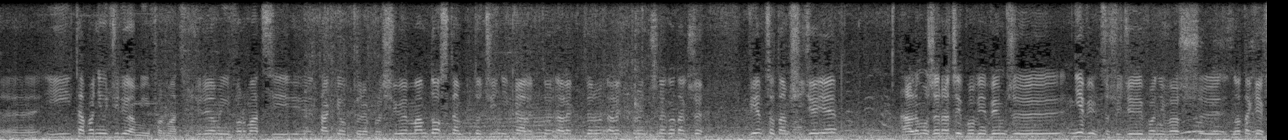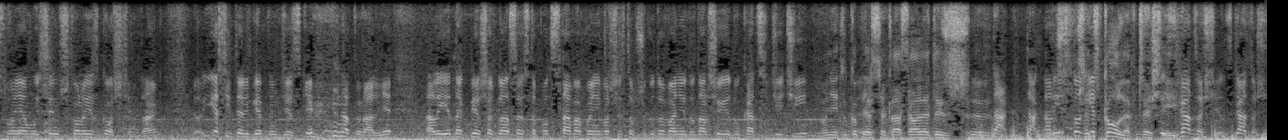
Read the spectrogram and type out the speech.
E, I ta pani udzieliła mi informacji. Udzieliła mi informacji takiej, o które prosiłem. Mam dostęp do dziennika elektro, elektro, elektronicznego, także wiem, co tam się dzieje. Ale może raczej powiem, wiem, że nie wiem co się dzieje, ponieważ, y, no tak jak wspomniałem, mój syn w szkole jest gościem, tak? Jest inteligentnym dzieckiem, naturalnie, ale jednak pierwsza klasa jest to podstawa, ponieważ jest to przygotowanie do dalszej edukacji dzieci. No nie tylko pierwsza klasa, ale też... e, Tak, tak, ale jest to... Przedszkole jest, wcześniej. Zgadza się, zgadza się.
